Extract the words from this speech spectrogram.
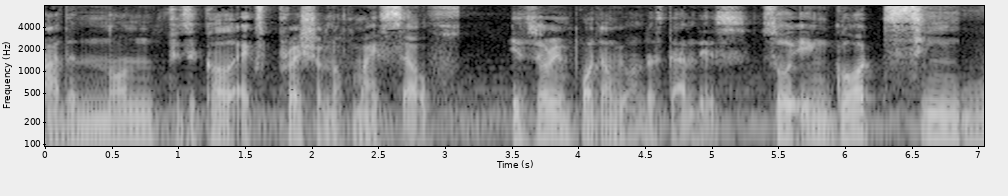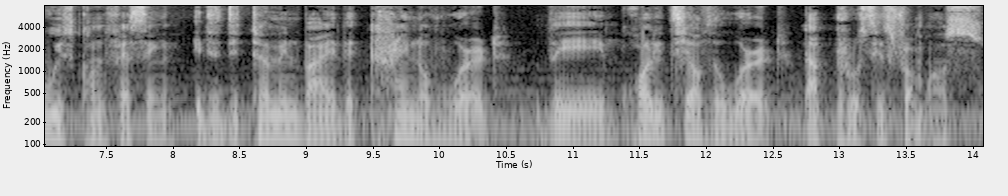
are the non physical expression of myself. It's very important we understand this. So, in God seeing who is confessing, it is determined by the kind of word the quality of the word that proceeds from us.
